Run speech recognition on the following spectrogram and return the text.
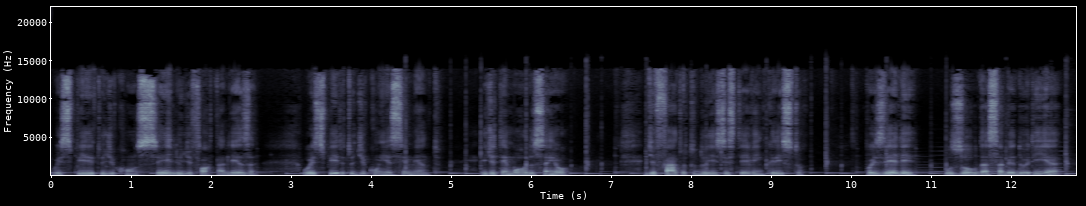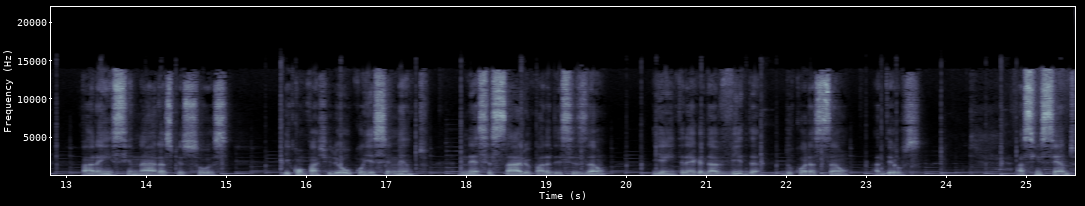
o espírito de conselho e de fortaleza, o espírito de conhecimento e de temor do Senhor. De fato, tudo isso esteve em Cristo, pois ele usou da sabedoria para ensinar as pessoas e compartilhou o conhecimento necessário para a decisão e a entrega da vida do coração a Deus. Assim sendo,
